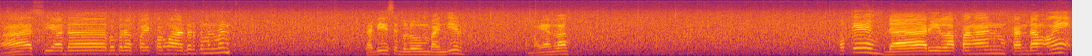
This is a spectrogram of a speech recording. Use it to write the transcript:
Masih ada beberapa ekor wader teman-teman tadi sebelum banjir lumayan lah oke dari lapangan kandang oe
